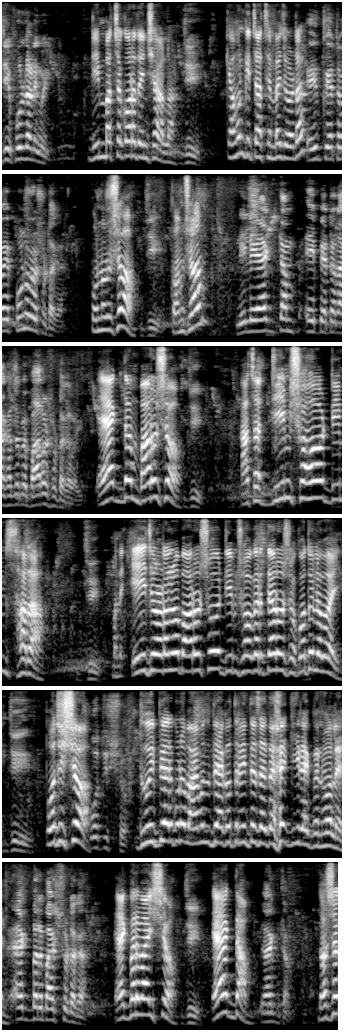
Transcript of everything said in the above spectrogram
জি ফুল রানিং ভাই। ডিম বাচ্চা করাতে ইনশাআল্লাহ। জি। কেমন কি চাচ্ছেন ভাই জোড়াটা? এই পেয়ারটা ভাই পনেরোশো টাকা। পনেরোশো? জি। কম সম? নিলে একদম এই পেয়ারটা রাখা যাবে বারোশো টাকা ভাই। একদম বারোশো? জি। আচ্ছা ডিম সহ ডিম ছাড়া? জি। মানে এই জোড়াটা হলো বারোশো ডিম সহকারে তেরোশো। কত হলো ভাই? জি। পঁচিশশো? পঁচিশশো। দুই পেয়ার কোনো ভাই মধ্যে একত্রে নিতে চাই তাহলে কি রাখবেন বলেন? একবারে বাইশশো টাকা। একবারে বাইশশো? জি। একদম? একদম। দর্শক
